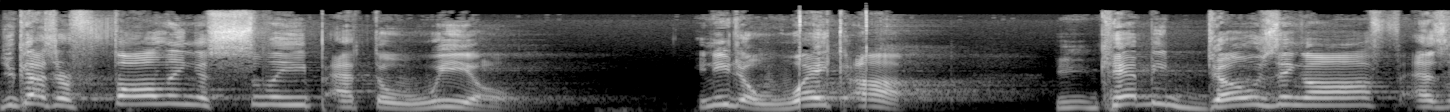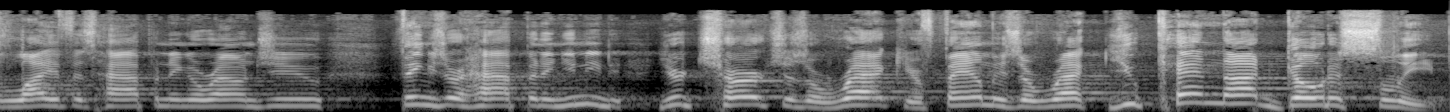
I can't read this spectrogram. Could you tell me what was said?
You guys are falling asleep at the wheel. You need to wake up. You can't be dozing off as life is happening around you. Things are happening. You need, your church is a wreck. Your family's a wreck. You cannot go to sleep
